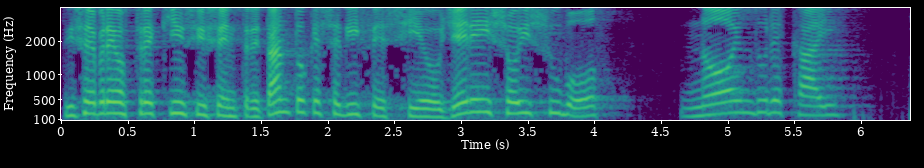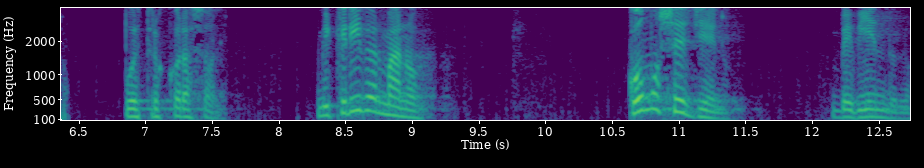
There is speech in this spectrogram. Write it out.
Dice Hebreos 3:15, dice, entre tanto que se dice, si oyereis hoy su voz, no endurezcáis vuestros corazones. Mis queridos hermanos, ¿cómo ser lleno? Bebiéndolo,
